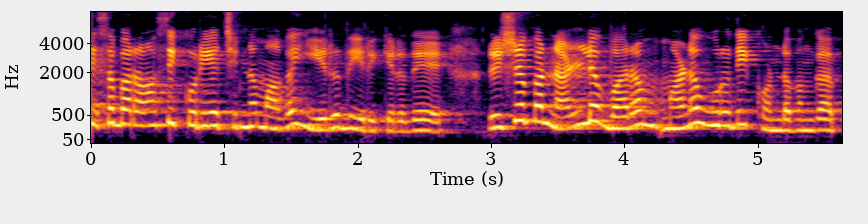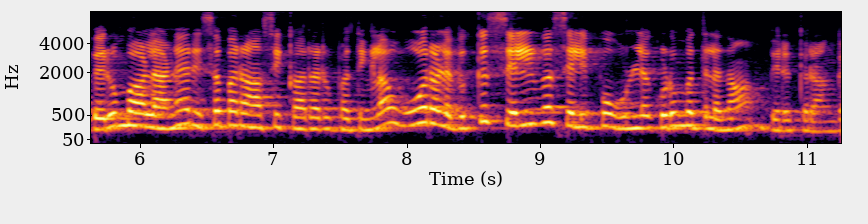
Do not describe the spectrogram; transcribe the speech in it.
ரிஷப ராசிக்குரிய சின்னமாக இறுதி இருக்கிறது. ரிஷப நல்ல வரம் மன உறுதி கொண்டவங்க. பெரும்பாலான ரிஷப ராசிக்காரர் பார்த்தீங்களா ஓரளவுக்கு செல்வ செழிப்பு உள்ள குடும்பத்தில் தான் பிறக்கிறாங்க.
